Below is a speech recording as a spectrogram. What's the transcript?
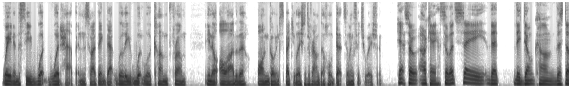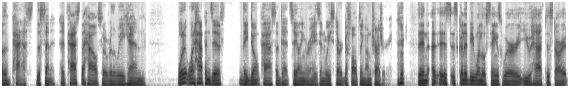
waiting to see what would happen. So I think that really would, would come from, you know, a lot of the ongoing speculations around the whole debt ceiling situation. Yeah. So, okay. So let's say that they don't come, this doesn't pass the Senate. It passed the House over the weekend. What, what happens if they don't pass a debt ceiling raise and we start defaulting on Treasury? then uh, it's, it's going to be one of those things where you have to start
